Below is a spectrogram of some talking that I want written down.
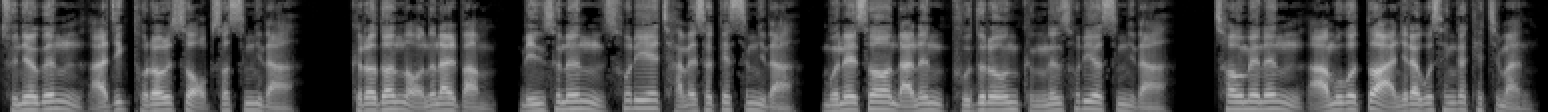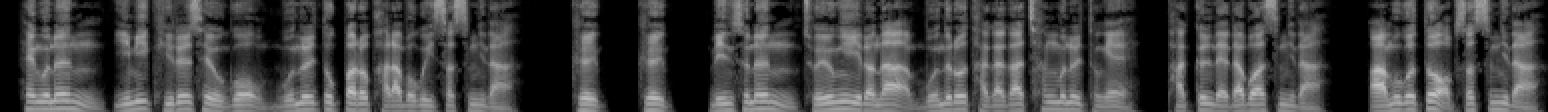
준혁은 아직 돌아올 수 없었습니다. 그러던 어느 날 밤, 민수는 소리에 잠에서 깼습니다. 문에서 나는 부드러운 긁는 소리였습니다. 처음에는 아무것도 아니라고 생각했지만 행운은 이미 귀를 세우고 문을 똑바로 바라보고 있었습니다. 극, 극, 민수는 조용히 일어나 문으로 다가가 창문을 통해 밖을 내다보았습니다. 아무것도 없었습니다.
